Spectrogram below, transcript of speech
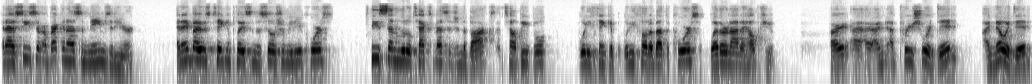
And I see some, I recognize some names in here. And anybody who's taking place in the social media course, please send a little text message in the box and tell people what do you think, what do you thought about the course, whether or not it helped you. All right, I, I'm pretty sure it did. I know it did.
